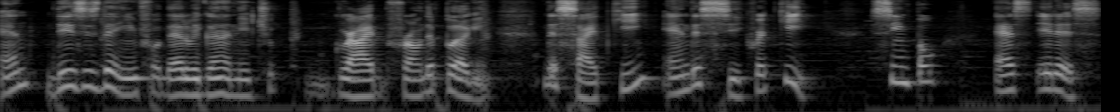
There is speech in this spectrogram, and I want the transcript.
And this is the info that we're gonna need to grab from the plugin. The site key and the secret key. Simple as it is.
